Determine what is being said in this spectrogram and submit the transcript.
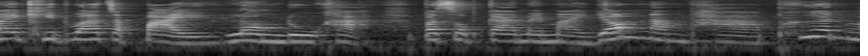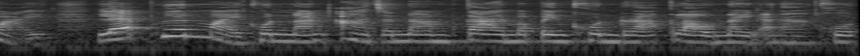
ไม่คิดว่าจะไปลองดูค่ะ ประสบการณ์ใหม่ๆ ย่อมนำพาเพื่อนใหม่ และเพื่อนใหม่คนนั้นอาจจะนำกลายมาเป็นคนรักเราในอนาคต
